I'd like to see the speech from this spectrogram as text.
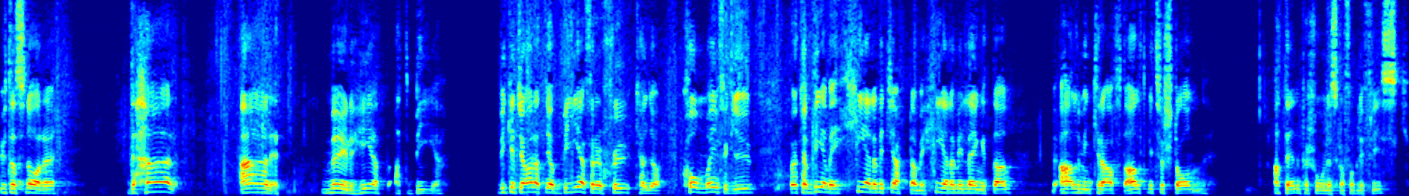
Utan snarare, det här är en möjlighet att be. Vilket gör att när jag ber för en sjuk kan jag komma inför Gud och jag kan be med hela mitt hjärta, med hela min längtan, med all min kraft, allt mitt förstånd. Att den personen ska få bli frisk.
